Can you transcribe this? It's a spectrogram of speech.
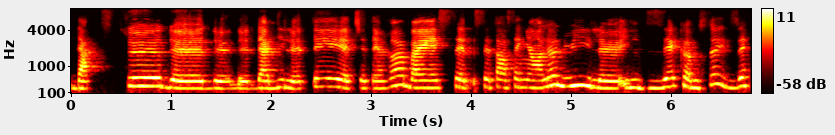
d'aptitude, d'habileté, etc., ben, cet, enseignant-là, lui, il, disait comme ça, il disait,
